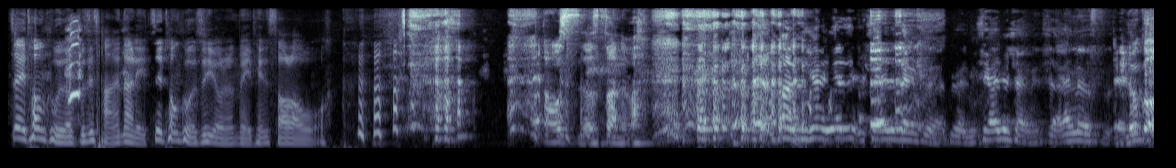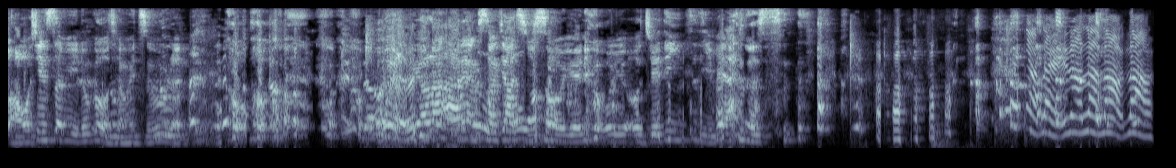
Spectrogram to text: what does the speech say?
最痛苦的不是躺在那里，最痛苦的是有人每天骚扰我。那我死了算了吧。啊，你看，你看，你现在就这样子了，对你现在就想想安乐死，对，如果好，我先声明，如果我成为植物人，我为了不要让阿亮上下其手，原谅我，我决定自己被安乐死。那那那那那那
